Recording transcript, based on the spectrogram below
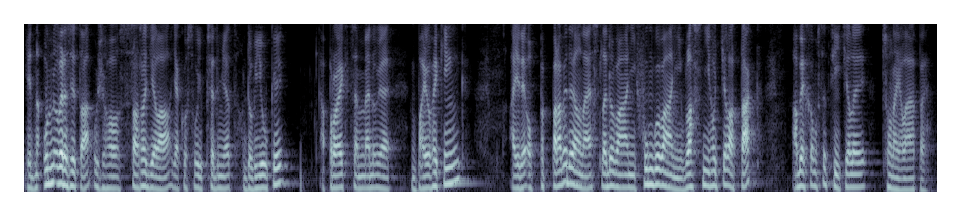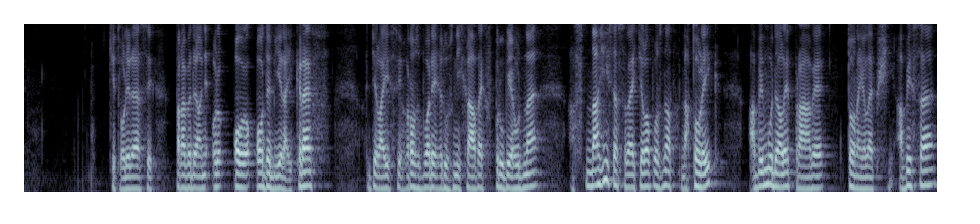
Jedna univerzita už ho zařadila jako svůj předmět do výuky a projekt se jmenuje Biohacking a jde o pravidelné sledování fungování vlastního těla tak, abychom se cítili co nejlépe. Tito lidé si pravidelně odebírají krev, dělají si rozbory různých látek v průběhu dne a snaží se své tělo poznat natolik, aby mu dali právě to nejlepší, aby se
